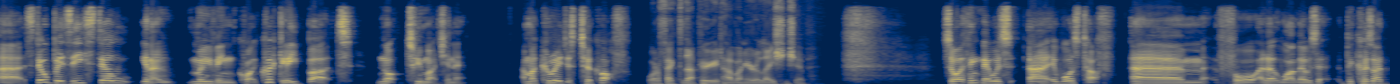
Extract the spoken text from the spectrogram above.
Uh, still busy, still, you know, moving quite quickly, but not too much in it. And my career just took off. What effect did that period have on your relationship? So I think there was, uh, it was tough um, for a little while. There was, because I'd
